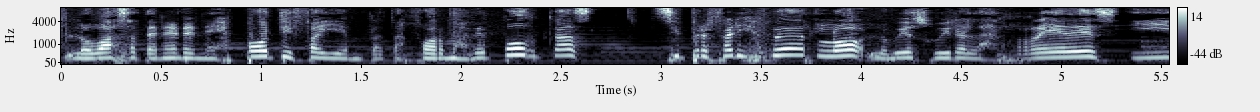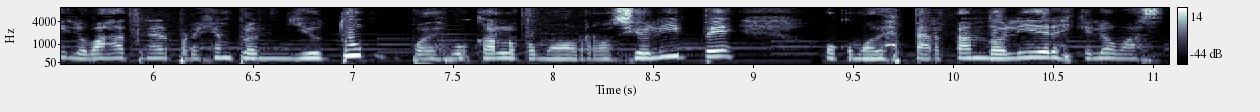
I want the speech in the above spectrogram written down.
lo vas a tener en Spotify y en plataformas de podcast. Si preferís verlo, lo voy a subir a las redes y lo vas a tener, por ejemplo, en YouTube. Puedes buscarlo como Rocío Lipe o como Despertando Líderes, que lo vas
